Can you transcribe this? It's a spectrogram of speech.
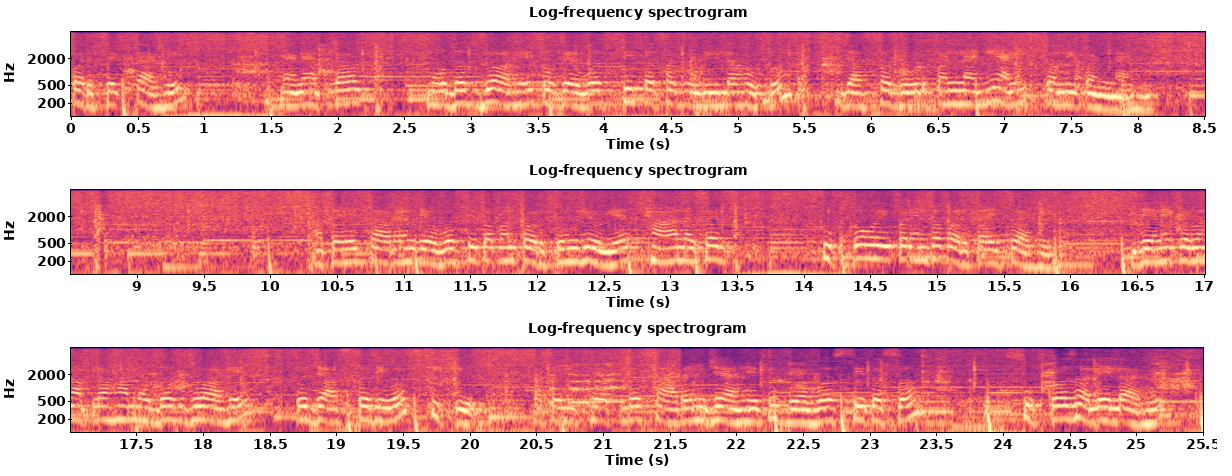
परफेक्ट आहे. याने आपला मोदक जो आहे तो व्यवस्थित असा गोडीला होतो. जास्त गोड पण नाही आणि कमी पण नाही. आता हे सारण व्यवस्थित आपण परतून घेऊया. छान असं सुक्कं होईपर्यंत परतायचं आहे. जेणेकरून आपला हा मोदक जो आहे तो जास्त दिवस टिकेल. आता इथे आपलं सारण जे आहे ते व्यवस्थित असं सुकं झालेलं आहे.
